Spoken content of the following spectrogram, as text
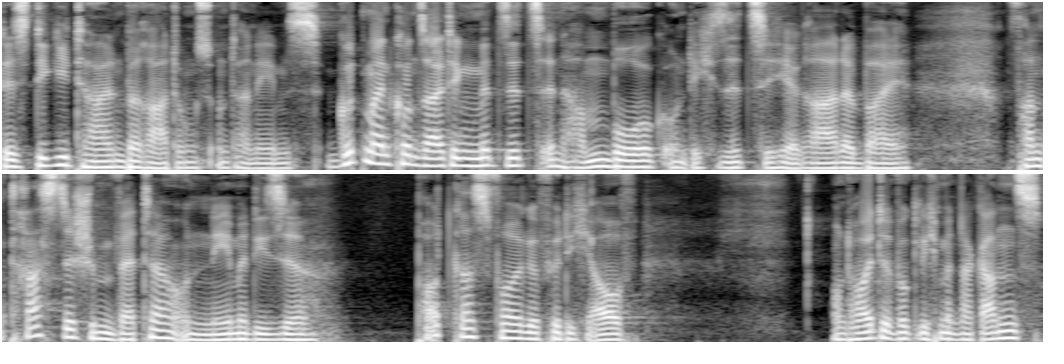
des digitalen Beratungsunternehmens Goodmind Consulting mit Sitz in Hamburg und ich sitze hier gerade bei fantastischem Wetter und nehme diese Podcast-Folge für dich auf. Und heute wirklich mit einer ganz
